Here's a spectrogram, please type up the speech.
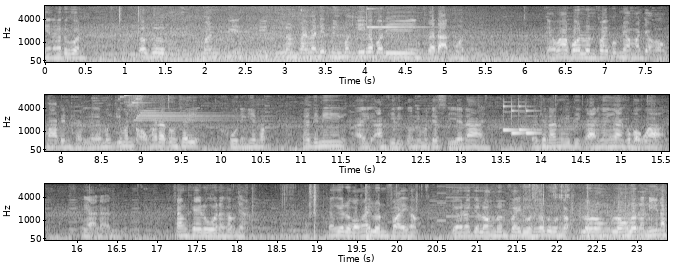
นี่นะครับทุกคน ก็คือมันนี่นี่ลนไฟไว้นิดนึงเมื่อกี้ก็พอดีกระดาษหมด แต่ว่าพอลนไฟปุ๊บเนี่ยมันจะออกมาเป็นแผ่นเลย เมื่อกี้มันออกไม่ได้ต้องใช้ขูดอย่างนี้ครับแล้วทีนี้ไออะคริลิกตรงนี้มันจะเสียได้ เพราะฉะนั้นวิธีการง่ายๆเขาบอกว่าเนี่ยนะช่างเครูนะครับเนี่ยช่างเครูบอกให้ลนไฟครับเดี๋ยวเราจะลองลนไฟดูนะครับทุกคนครับเราลองลองลนอันนี้นะ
